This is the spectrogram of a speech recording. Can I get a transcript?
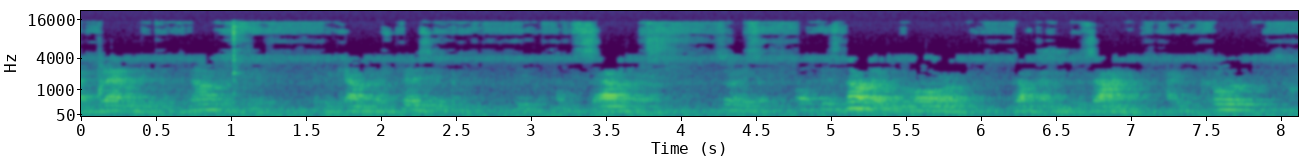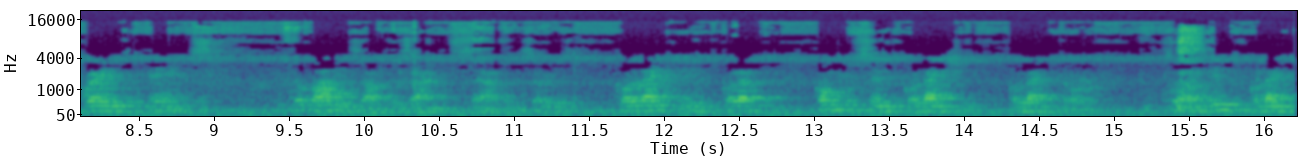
I blend with technology to become a participative observer. So it's, it's not anymore graphic design. I could create things. Nobody is a design itself. So it's collective, collect, composite collection, collector. So I need to collect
